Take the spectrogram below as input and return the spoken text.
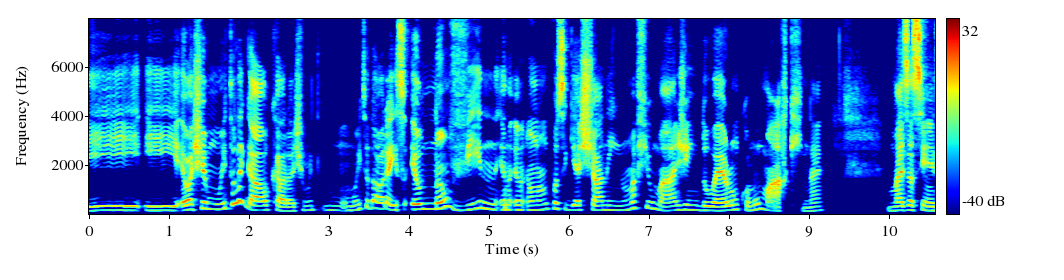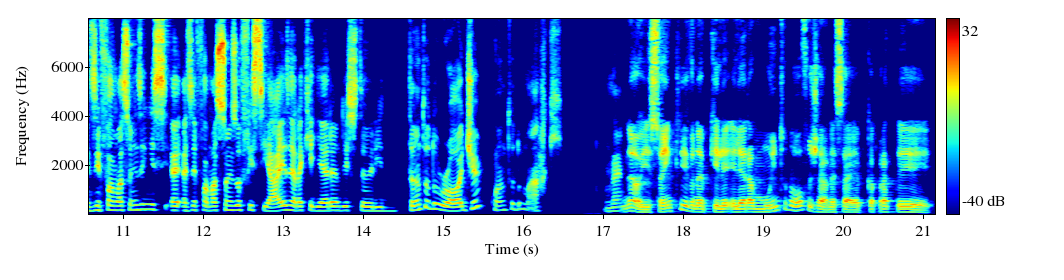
E, e eu achei muito legal, cara. Achei muito, muito da hora isso. Eu não vi, eu, eu não consegui achar nenhuma filmagem do Aaron como Mark, né? Mas assim, as informações, as informações oficiais era que ele era understudy tanto do Roger quanto do Mark. Né? Não, isso é incrível, né? Porque ele, ele era muito novo já nessa época pra ter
